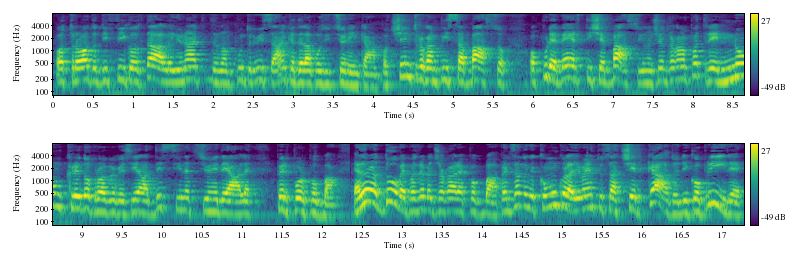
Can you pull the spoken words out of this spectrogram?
ho trovato difficoltà allo United da un punto di vista anche della posizione in campo. Centrocampista basso oppure vertice basso in un centrocampo a 3 non credo proprio che sia la destinazione ideale per Paul Pogba. E allora dove potrebbe giocare Pogba? Pensando che comunque la Juventus ha cercato di coprire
